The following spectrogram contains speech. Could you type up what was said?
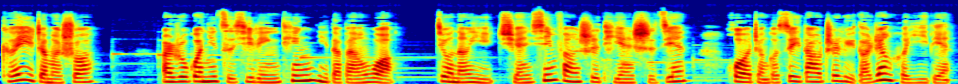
可以这么说。而如果你仔细聆听你的本我，就能以全新方式体验时间或整个隧道之旅的任何一点。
